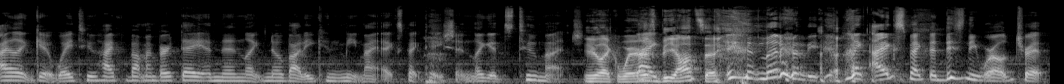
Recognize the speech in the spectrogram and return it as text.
I like get way too hyped about my birthday and then like nobody can meet my expectation. like it's too much. You're like, where's like, Beyonce? literally. like I expect a Disney World trip,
